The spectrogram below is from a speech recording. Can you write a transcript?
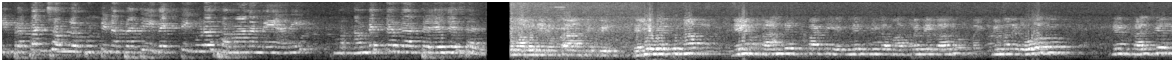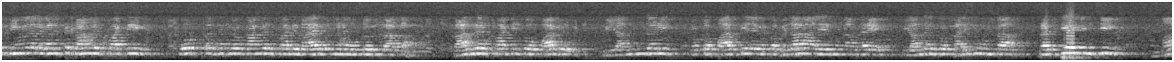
ఈ ప్రపంచంలో పుట్టిన ప్రతి వ్యక్తి కూడా సమానమే అని అంబేద్కర్ గారు తెలియజేశారు. నేను తెలియజేస్తున్నా. నేను కాంగ్రెస్ పార్టీ ఎమ్మెల్సీగా మాత్రమే కాదు మిమ్మల్ని రోజు నేను కలిసేది టీవీలలో కలిస్తే Congress party court Congress party నాయకులుగానే ఉండొచ్చు కాక. కాంగ్రెస్ పార్టీతో పాటు అందరి యొక్క పార్టీల యొక్క విధానాలు ఏమున్నా సరే మీ అందరితో కలిసి ఉంటా. ప్రత్యేకించి మా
